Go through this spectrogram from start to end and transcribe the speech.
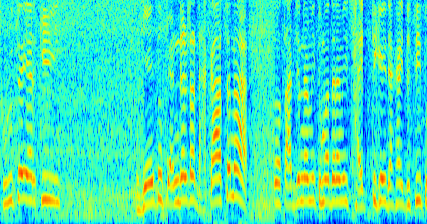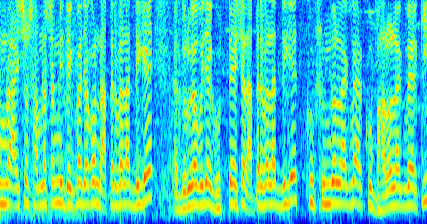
শুরুতেই আর কি, যেহেতু প্যান্ডেলটা ঢাকা আছে না তো তার জন্য আমি তোমাদের আমি সাইড থেকেই দেখাইতেছি। তোমরা আইসো সামনাসামনি দেখবা যখন রাতের বেলার দিকে দুর্গাপূজায় ঘুরতে এসে রাতের বেলার দিকে খুব সুন্দর লাগবে আর খুব ভালো লাগবে আর কি।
